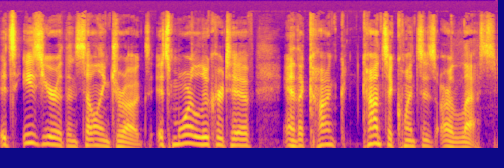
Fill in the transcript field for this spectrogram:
it's easier than selling drugs. It's more lucrative, and the con- consequences are less.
